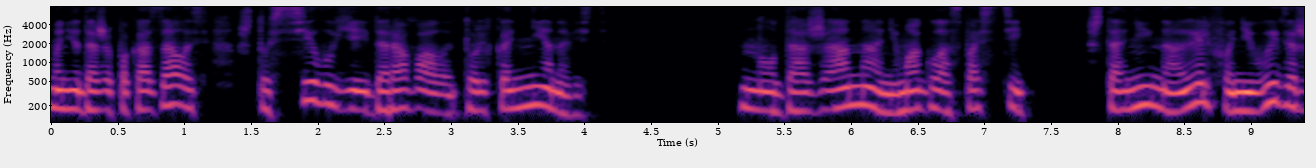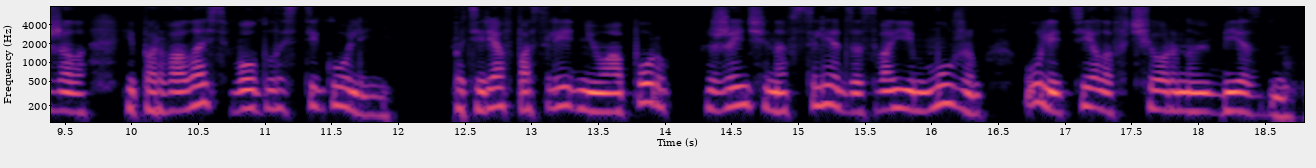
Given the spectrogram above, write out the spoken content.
мне даже показалось, что силу ей даровала только ненависть. Но даже она не могла спасти. Штанина эльфа не выдержала и порвалась в области голени. Потеряв последнюю опору, женщина вслед за своим мужем улетела в черную бездну.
